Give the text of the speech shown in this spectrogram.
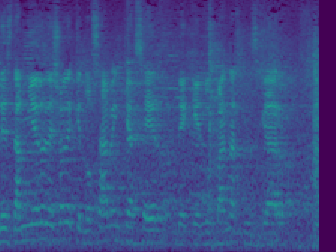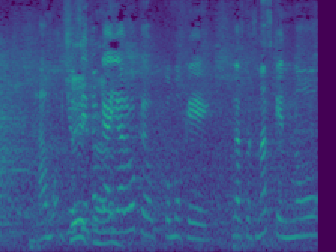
Les da miedo el hecho de que no saben qué hacer, de que los van a juzgar. Yo Sí, siento que hay algo que como que las personas que no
